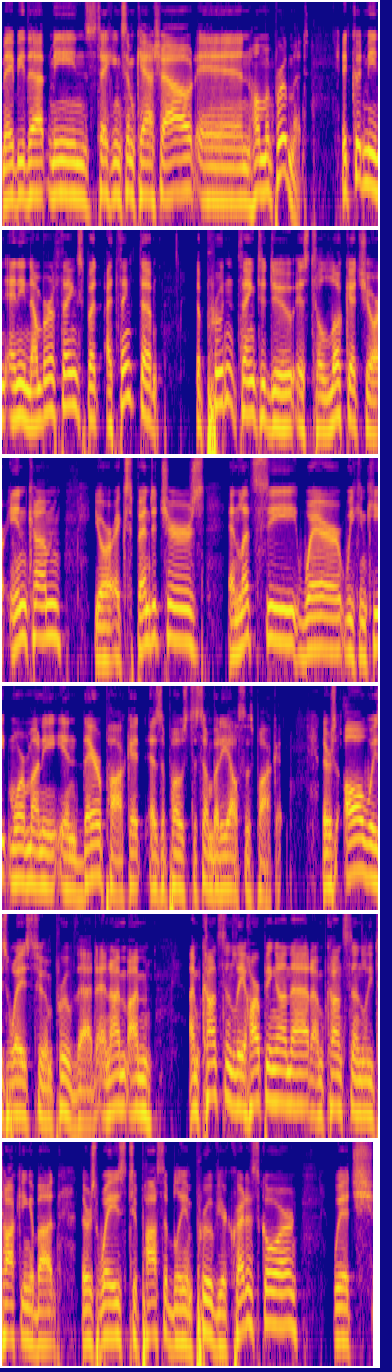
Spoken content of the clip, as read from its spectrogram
Maybe that means taking some cash out and home improvement. It could mean any number of things, but I think the the prudent thing to do is to look at your income, your expenditures, and let's see where we can keep more money in their pocket as opposed to somebody else's pocket. There's always ways to improve that, and I'm I'm I'm constantly harping on that. I'm constantly talking about there's ways to possibly improve your credit score, which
